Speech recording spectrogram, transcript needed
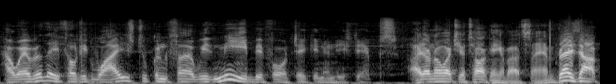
However, they thought it wise to confer with me before taking any steps. I don't know what you're talking about, Sam. Razak,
